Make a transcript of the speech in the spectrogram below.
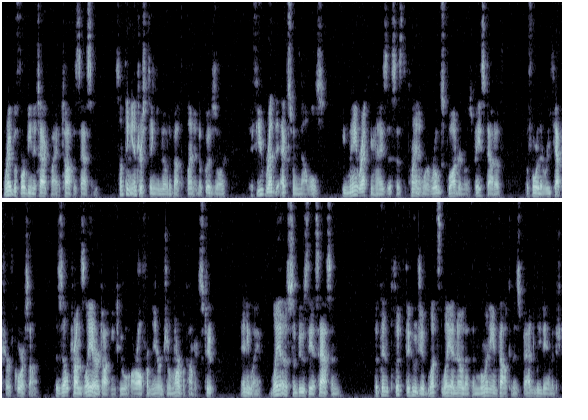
right before being attacked by a top assassin. Something interesting to note about the planet Noquivzor if you read the X Wing novels, you may recognize this as the planet where Rogue Squadron was based out of before the recapture of Coruscant. The Zeltrons Leia are talking to are all from the original Marvel comics, too. Anyway, Leia subdues the assassin, but then Plif the Hoojib lets Leia know that the Millennium Falcon is badly damaged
